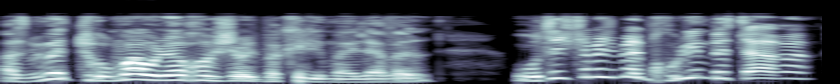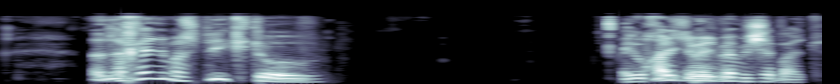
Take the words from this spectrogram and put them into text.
אז באמת תרומה הוא לא יכול להשתמש בכלים האלה, אבל הוא רוצה להשתמש בהם חולין בטהרה, אז לכן זה מספיק טוב. הוא יוכל להשתמש בהם בשבת.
